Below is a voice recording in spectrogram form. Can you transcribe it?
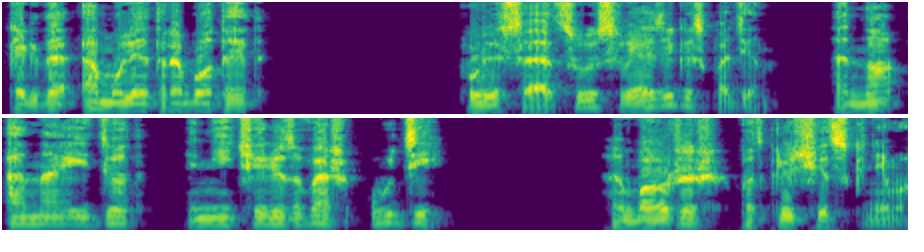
когда амулет работает?» «Пульсацию связи, господин, но она идет не через ваш УДИ. Можешь подключиться к нему?»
